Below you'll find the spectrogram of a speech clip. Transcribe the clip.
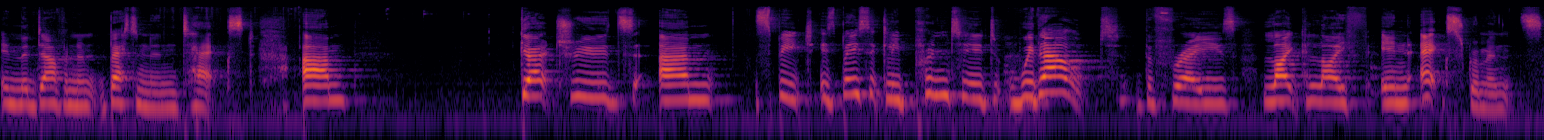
in the Davenant Betterton text. Um, Gertrude's um, speech is basically printed without the phrase like life in excrements,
